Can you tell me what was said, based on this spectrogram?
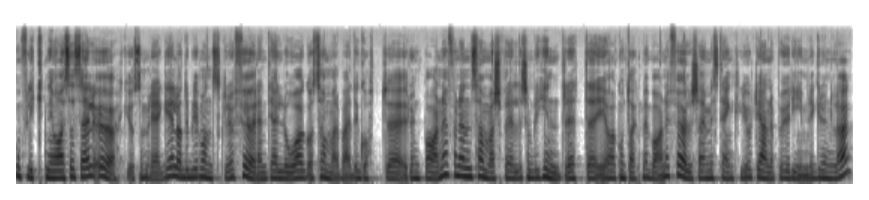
Konfliktnivået i seg selv øker jo som regel, og det blir vanskeligere å føre en dialog og samarbeide godt eh, rundt barnet. For den samværsforelder som blir hindret eh, i å ha kontakt med barnet, føler seg mistenkeliggjort, gjerne på urimelig grunnlag.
